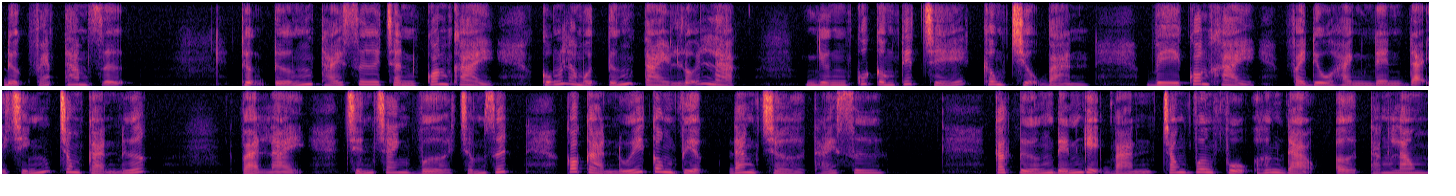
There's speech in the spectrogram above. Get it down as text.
được phép tham dự. Thượng tướng Thái sư Trần Quang Khải cũng là một tướng tài lỗi lạc, nhưng quốc công tiết chế không chịu bàn vì Quang Khải phải điều hành nền đại chính trong cả nước. Và lại, chiến tranh vừa chấm dứt, có cả núi công việc đang chờ Thái sư. Các tướng đến nghị bàn trong vương phủ Hưng Đạo ở Thăng Long.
